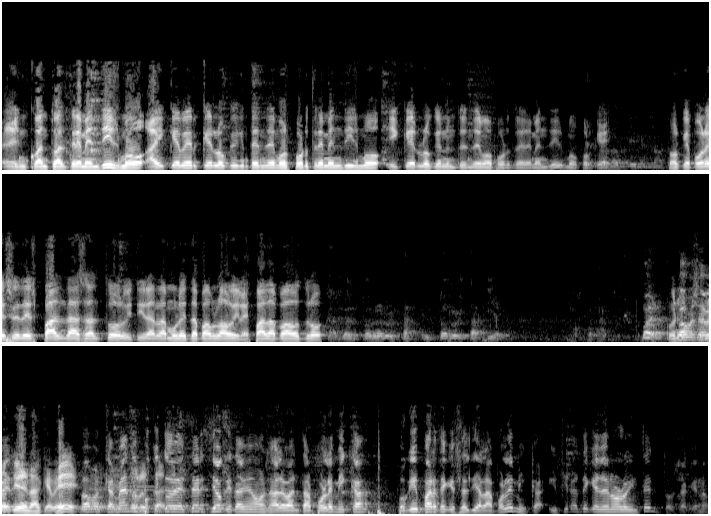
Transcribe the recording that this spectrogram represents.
en cuanto al tremendismo, hay que ver qué es lo que entendemos por tremendismo y qué es lo que no entendemos por tremendismo. Porque, porque ponerse de espaldas al toro y tirar la muleta para un lado y la espada para otro, El toro está fiel. Bueno, Bueno, vamos a ver. no tiene nada que ver. Vamos cambiando un poquito de tercio, que también vamos a levantar polémica, porque hoy parece que es el día de la polémica. Y fíjate que yo no lo intento, o sea que no,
